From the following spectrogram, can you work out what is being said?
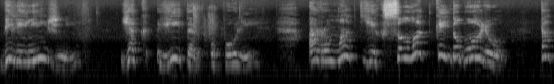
білі й ніжні, як вітер у полі, аромат їх солодкий до болю, так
